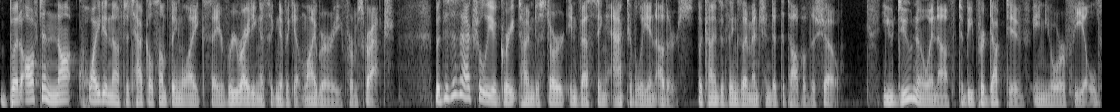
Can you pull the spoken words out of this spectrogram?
but often not quite enough to tackle something like, say, rewriting a significant library from scratch. But this is actually a great time to start investing actively in others, the kinds of things I mentioned at the top of the show. You do know enough to be productive in your field.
